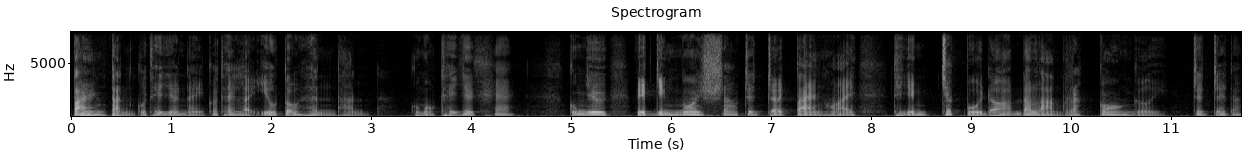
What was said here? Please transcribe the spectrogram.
tan tành của thế giới này có thể là yếu tố hình thành của một thế giới khác. Cũng như việc những ngôi sao trên trời tàn hoại thì những chất bụi đó đã làm ra con người trên trái đất.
